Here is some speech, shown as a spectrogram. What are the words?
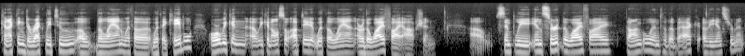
connecting directly to a, the LAN with a, with a cable, or we can, uh, we can also update it with the LAN or the Wi-Fi option. Uh, simply insert the Wi-Fi dongle into the back of the instrument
